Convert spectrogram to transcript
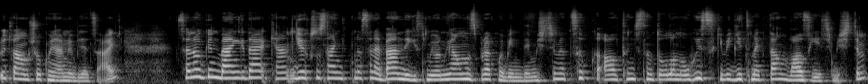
Lütfen bu çok önemli bir detay. Sen o gün ben giderken Göksu sen gitmesene ben de gitmiyorum yalnız bırakma beni demiştim ve tıpkı 6. sınıfta olan o his gibi gitmekten vazgeçmiştim.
